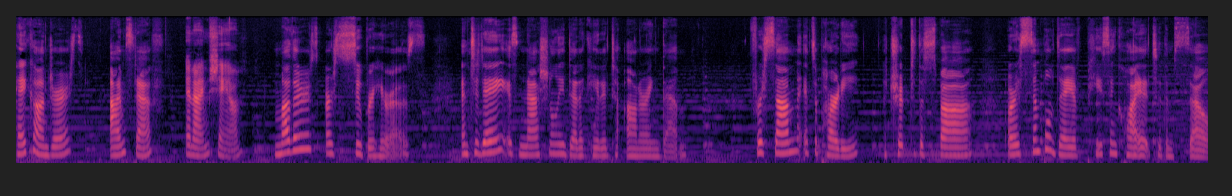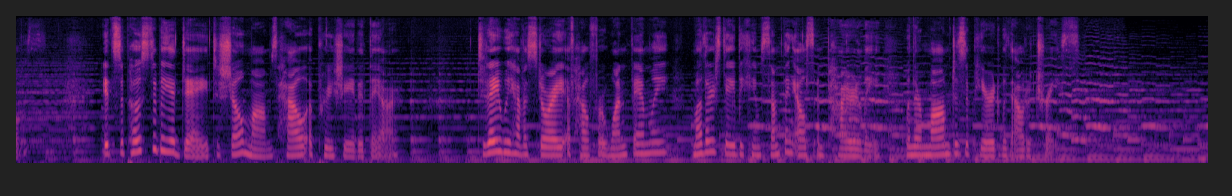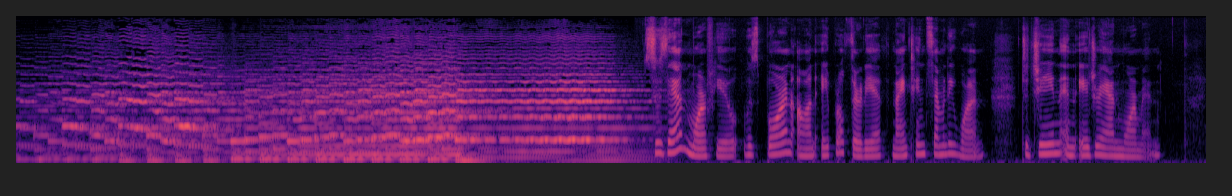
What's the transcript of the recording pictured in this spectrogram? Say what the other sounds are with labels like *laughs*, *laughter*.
Hey, Conjurers. I'm Steph. And I'm Sham. Mothers are superheroes, and today is nationally dedicated to honoring them. For some, it's a party, a trip to the spa, or a simple day of peace and quiet to themselves. It's supposed to be a day to show moms how appreciated they are. Today, we have a story of how, for one family, Mother's Day became something else entirely when their mom disappeared without a trace. Suzanne Morphew was born on April 30th, 1971, to Gene and Adrienne Moorman.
